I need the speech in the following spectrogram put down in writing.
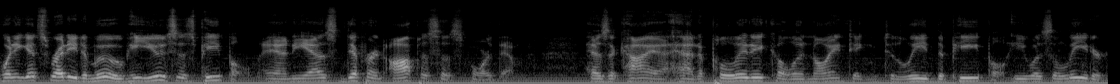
when he gets ready to move, he uses people, and he has different offices for them. Hezekiah had a political anointing to lead the people. He was a leader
